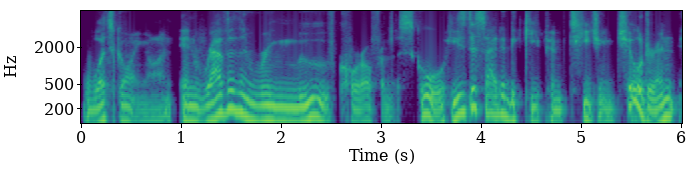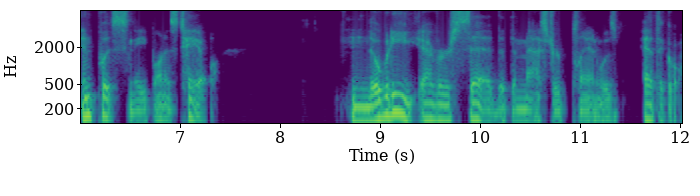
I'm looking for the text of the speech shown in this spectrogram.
what's going on. And rather than remove Quirrell from the school, he's decided to keep him teaching children and put Snape on his tail. Nobody ever said that the master plan was ethical.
